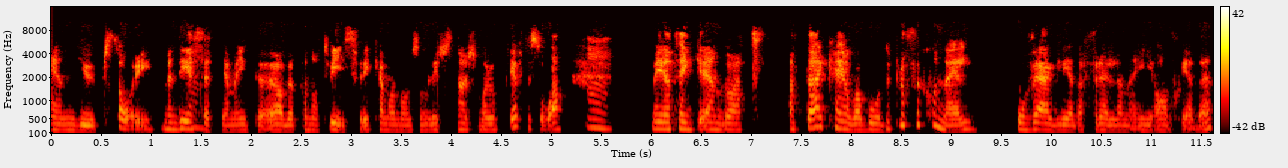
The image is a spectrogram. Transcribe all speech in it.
än djup sorg. Men det mm. sätter jag mig inte över på något vis, för det kan vara någon som lyssnar som har upplevt det så. Mm. Men jag tänker ändå att, att där kan jag vara både professionell och vägleda föräldrarna i avskedet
